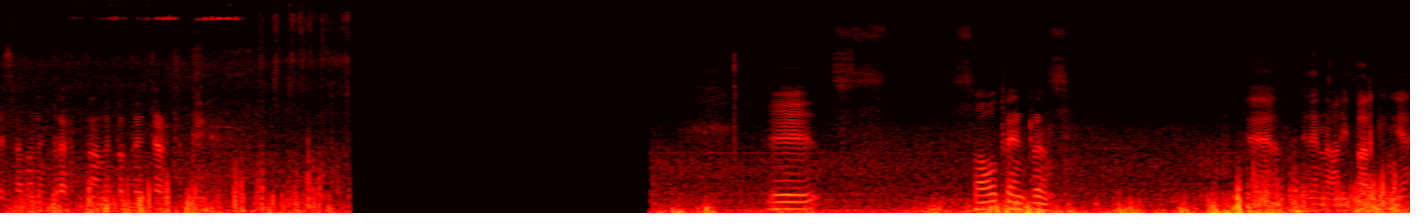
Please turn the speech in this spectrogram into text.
ਇਹ ਸਾਹਮਣੇ ਦਰਖਤਾਂ ਦੇ ਪੱਤੇ ਝੜ ਚੁੱਕੇ। ਇਹ ਸਾਊਥ ਐਂਟਰੈਂਸ ਇਹਦੇ ਨਾਲ ਹੀ ਪਾਰਕਿੰਗ ਆ।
